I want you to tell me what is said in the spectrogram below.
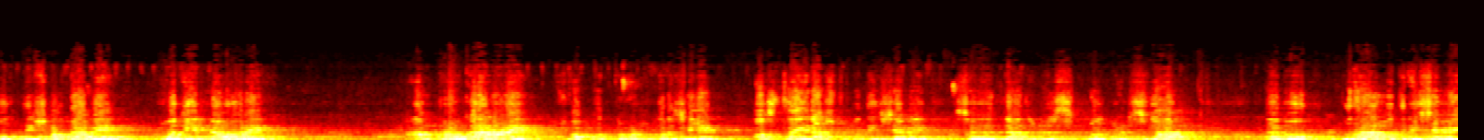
মুক্তি সংগ্রামে মুজিবনগরে আমরাও কারণে শপথ গ্রহণ করেছিলেন অস্থায়ী রাষ্ট্রপতি হিসেবে সৈয়দ নাজরুল নজরুল ইসলাম এবং প্রধানমন্ত্রী হিসেবে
